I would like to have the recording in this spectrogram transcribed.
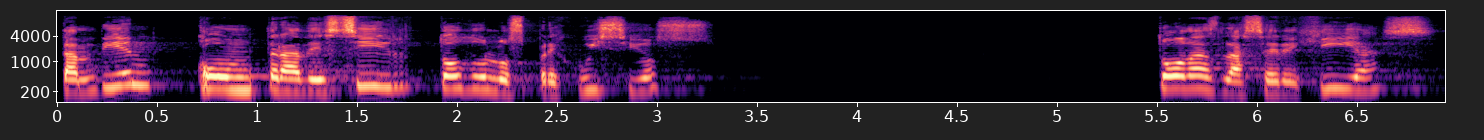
también contradecir todos los prejuicios, todas las herejías,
